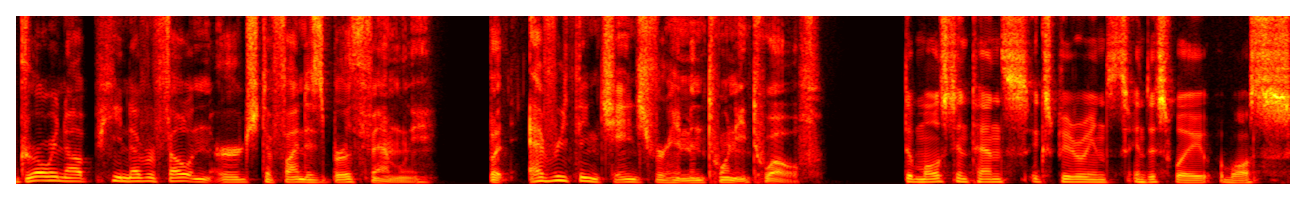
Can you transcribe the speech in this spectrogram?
Growing up, he never felt an urge to find his birth family, but everything changed for him in 2012. The most intense experience in this way was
